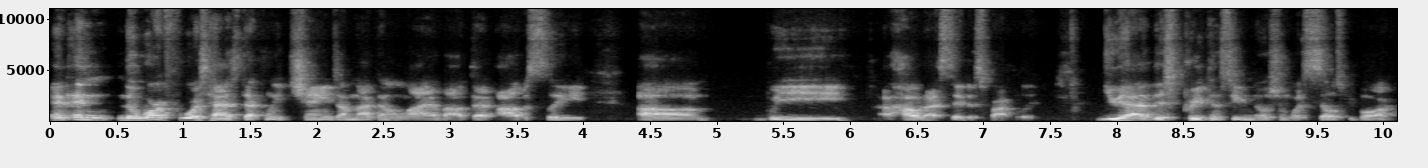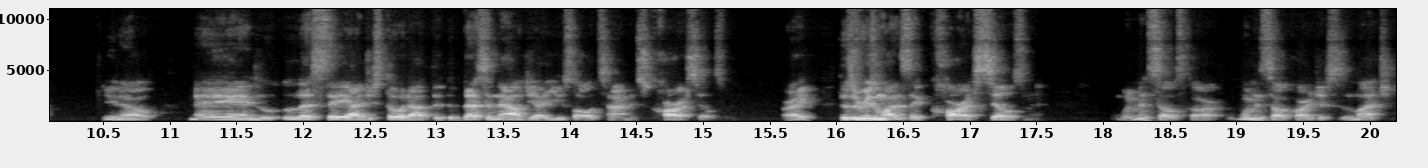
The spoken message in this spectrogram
And and the workforce has definitely changed. I'm not gonna lie about that. Obviously, um, we how would I say this properly? You have this preconceived notion what salespeople are, you know. And let's say I just throw it out there. The best analogy I use all the time is car salesman, right? There's a reason why they say car salesman. Women sell car, women sell car just as much.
